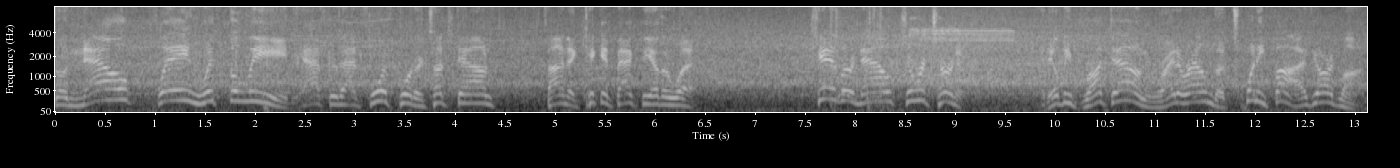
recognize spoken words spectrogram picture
So now playing with the lead after that fourth quarter touchdown. Time to kick it back the other way. Chandler now to return it. And he'll be brought down right around the 25-yard line.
